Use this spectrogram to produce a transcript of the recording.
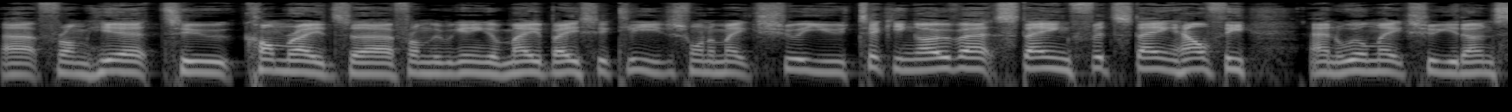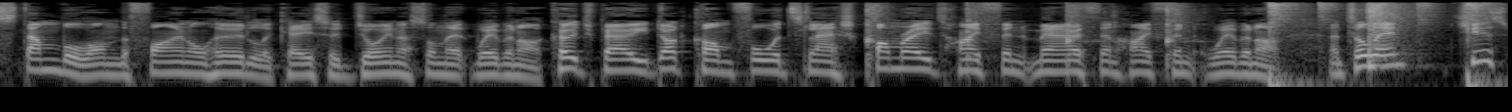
uh, from here to comrades uh, from the beginning of May, basically. You just want to make sure you're ticking over, staying fit, staying healthy, and we'll make sure you don't stumble on the final hurdle, okay? So join us on that webinar. CoachParry.com forward slash comrades hyphen marathon hyphen webinar. Until then, cheers.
